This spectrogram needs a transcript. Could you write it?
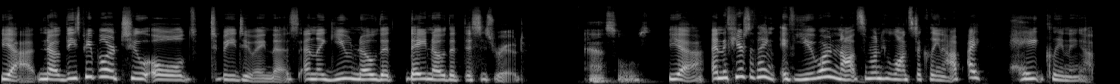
yeah, no, these people are too old to be doing this. And like you know that they know that this is rude. Assholes. Yeah. And if here's the thing, if you are not someone who wants to clean up, I hate cleaning up.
